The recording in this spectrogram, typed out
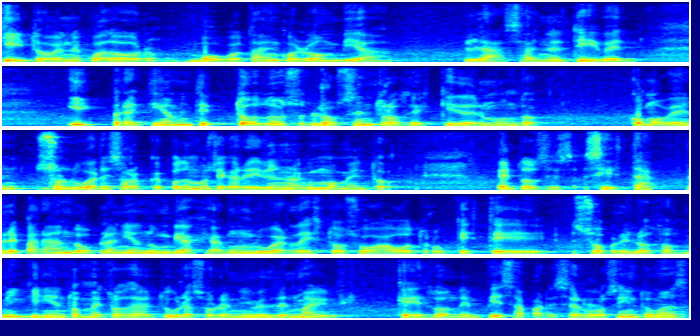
Quito en Ecuador, Bogotá en Colombia, Lhasa en el Tíbet y prácticamente todos los centros de esquí del mundo. Como ven, son lugares a los que podemos llegar a ir en algún momento. Entonces, si estás preparando o planeando un viaje a algún lugar de estos o a otro que esté sobre los 2.500 metros de altura sobre el nivel del mar, que es donde empieza a aparecer los síntomas,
